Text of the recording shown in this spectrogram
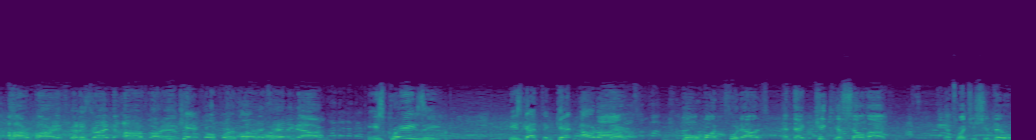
Armbar, he's going to try to armbar He can't go for it. But it's Armbar. hitting down. He's crazy. He's got to get out of there. Pull one foot out and then kick yourself out. That's what you should do.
